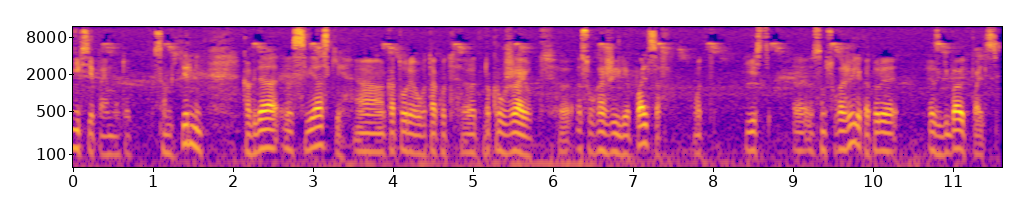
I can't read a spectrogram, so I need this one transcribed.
не все поймут этот сам термин, когда э, связки, э, которые вот так вот э, окружают сухожилия пальцев, вот есть сам сухожилия, которые сгибают пальцы.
